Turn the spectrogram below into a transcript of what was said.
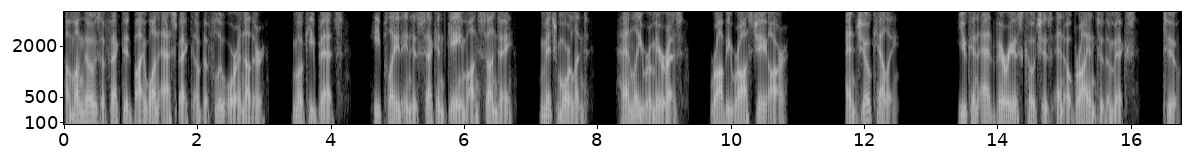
Among those affected by one aspect of the flu or another, Mookie Betts, he played in his second game on Sunday, Mitch Moreland, Hanley Ramirez, Robbie Ross Jr. and Joe Kelly. You can add various coaches and O'Brien to the mix, too.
